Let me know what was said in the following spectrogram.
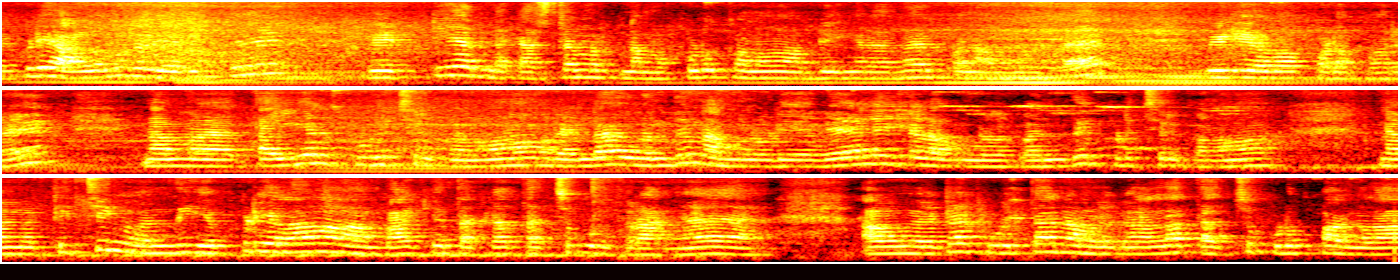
எப்படி அளவுகள் எடுத்து வெட்டி அந்த கஸ்டமருக்கு நம்ம கொடுக்கணும் அப்படிங்கிறத இப்போ நான் உங்கள்கிட்ட வீடியோவாக போட போகிறேன் நம்ம தையல் பிடிச்சிருக்கணும். ரெண்டாவது வந்து நம்மளுடைய வேலைகள் அவங்களுக்கு வந்து பிடிச்சிருக்கணும். நம்ம டிச்சிங் வந்து எப்படியெல்லாம் பாக்கியத்தக்கா தச்சு கொடுக்குறாங்க அவங்ககிட்ட கொடுத்தா நம்மளுக்கு நல்லா தச்சு கொடுப்பாங்களா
